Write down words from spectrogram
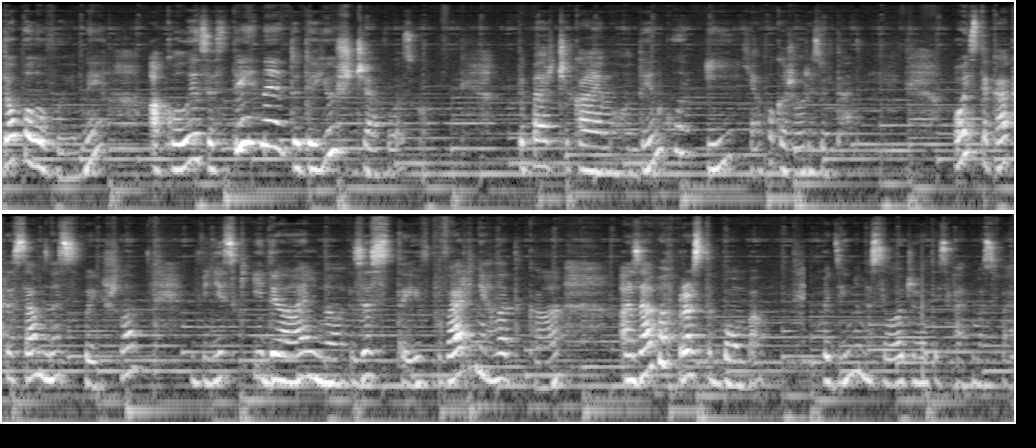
до половини, а коли застигне, додаю ще воску. Тепер чекаємо годинку і я покажу результат. Ось така краса в нас вийшла. Віск ідеально застив, поверхня гладка, а запах просто бомба. Ходімо насолоджуватись атмосферою.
